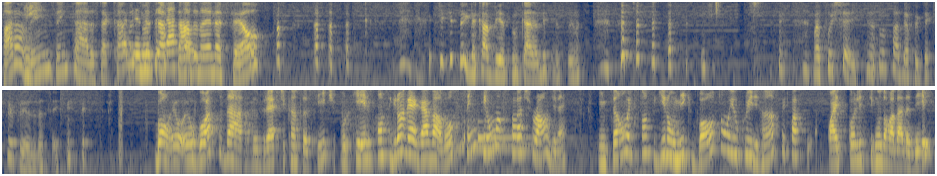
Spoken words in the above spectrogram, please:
Parabéns, hein, cara. Você acaba de ser draftado na NFL. O que, que tem na cabeça um cara desse, né? Mas puxei. Eu não sabia, fui pego de surpresa dessa aí. Bom, eu, eu gosto da, do draft de Kansas City porque eles conseguiram agregar valor sem ter uma first round, né? Então eles conseguiram o Nick Bolton e o Creed Humphrey com a, com a escolha de segunda rodada deles,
